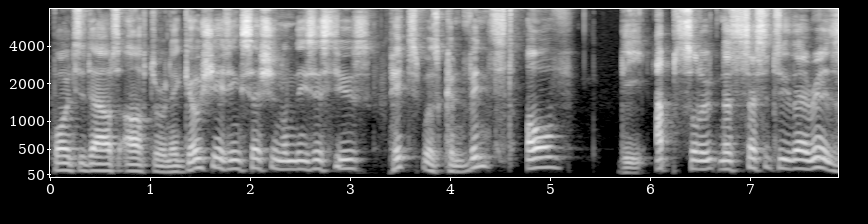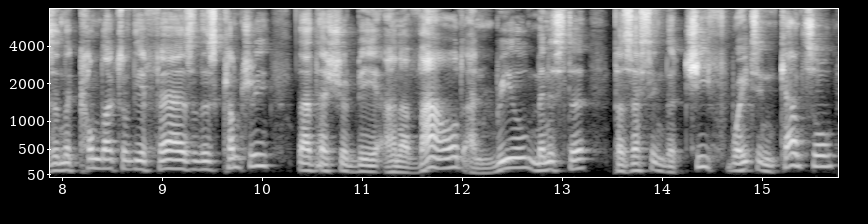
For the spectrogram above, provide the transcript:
pointed out after a negotiating session on these issues, Pitt was convinced of the absolute necessity there is in the conduct of the affairs of this country that there should be an avowed and real minister possessing the chief weight in council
